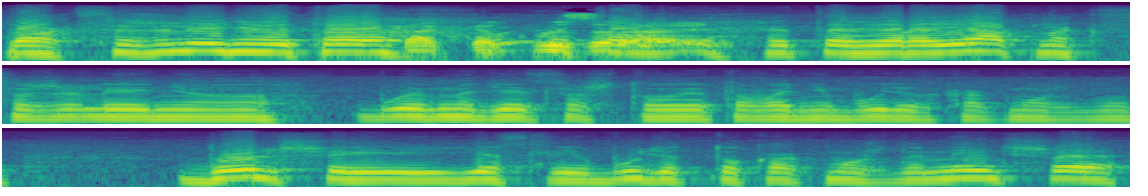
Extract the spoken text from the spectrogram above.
Да, к сожалению, это, так, как это, это вероятно, к сожалению. Будем надеяться, что этого не будет как можно дольше, и если и будет, то как можно меньше.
